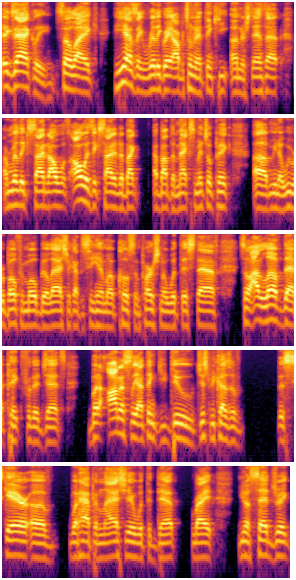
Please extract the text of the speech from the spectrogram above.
Exactly. So like he has a really great opportunity. I think he understands that. I'm really excited. I was always excited about about the Max Mitchell pick. Um, you know, we were both in Mobile last year, got to see him up close and personal with this staff. So I love that pick for the Jets. But honestly, I think you do just because of the scare of what happened last year with the depth, right? You know, Cedric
